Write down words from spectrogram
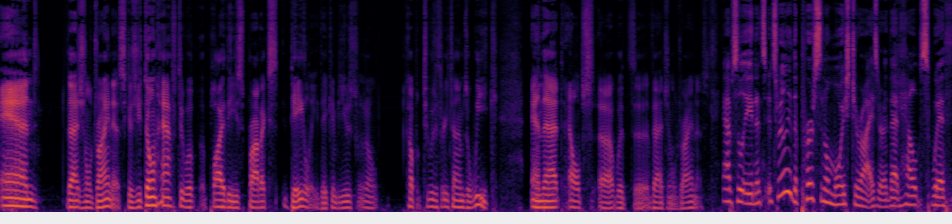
and vaginal dryness because you don't have to apply these products daily. They can be used, you know, a couple, two to three times a week, and that helps uh, with vaginal dryness. Absolutely, and it's it's really the personal moisturizer that helps with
